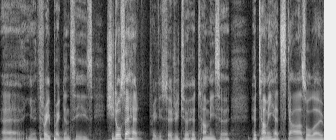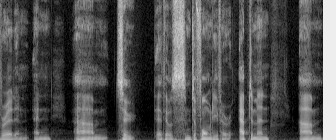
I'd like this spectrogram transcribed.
Uh, you know, three pregnancies. She'd also had previous surgery to her tummy, so her tummy had scars all over it, and and um, so uh, there was some deformity of her abdomen. Um,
